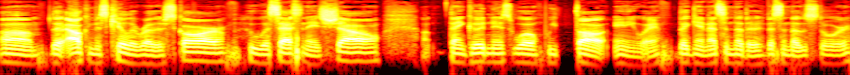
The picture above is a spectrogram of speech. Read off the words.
um, the alchemist killer rather Scar, who assassinates Shou. Thank goodness. Well, we thought anyway. Again, that's another that's another story.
